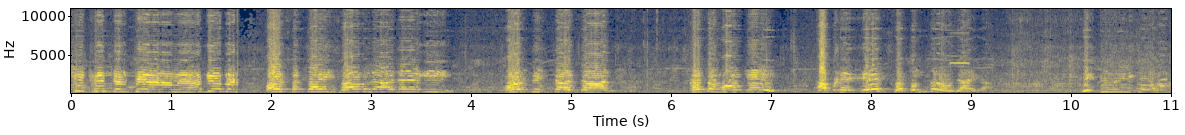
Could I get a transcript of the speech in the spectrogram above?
पीछे चलते आना मैं आगे बढ़ और सच्चाई सामने आ जाएगी और भ्रष्टाचार खत्म होके अपने देश स्वतंत्र हो जाएगा। विक्टोरी को हम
